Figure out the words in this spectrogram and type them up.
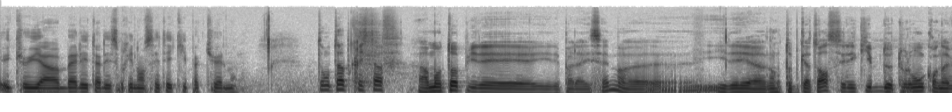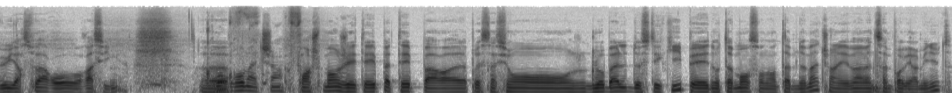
et qu'il y a un bel état d'esprit dans cette équipe actuellement. Ton top, Christophe? Alors mon top, il est, il est pas l'ASM, euh, il est dans le top 14. C'est l'équipe de Toulon qu'on a vu hier soir au Racing. Gros, Euh, gros match. hein. Franchement, j'ai été épaté par la prestation globale de cette équipe et notamment son entame de match, hein, les 20-25 premières minutes.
